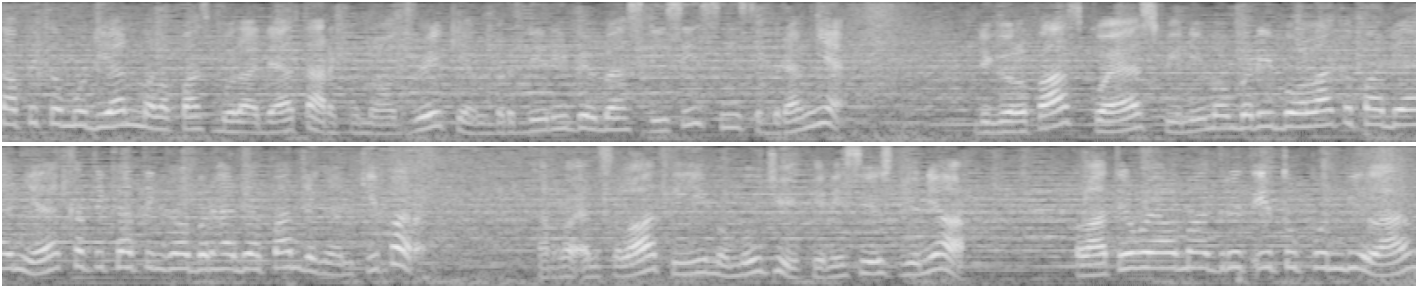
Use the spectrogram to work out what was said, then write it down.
tapi kemudian melepas bola datar ke Modric yang berdiri bebas di sisi seberangnya. Di gol Vasquez, Vini memberi bola kepadanya ketika tinggal berhadapan dengan kiper. Carlo Ancelotti memuji Vinicius Junior. Pelatih Real Madrid itu pun bilang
